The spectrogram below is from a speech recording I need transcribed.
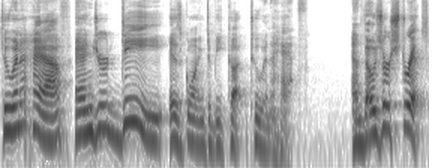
two and a half, and your D is going to be cut two and a half. And those are strips.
